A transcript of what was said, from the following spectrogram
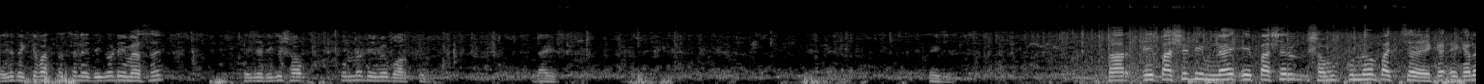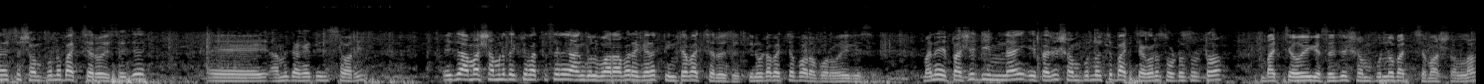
এই যে দেখতে পাচ্ছেন এদিকেও ডিম আছে, এই যে দিকে সম্পূর্ণ ডিমে ভরপুর। গাইস এই যে। তার এই পাশে ডিম নাই, এই পাশের সম্পূর্ণ বাচ্চা, এখা- এখানে হচ্ছে সম্পূর্ণ বাচ্চা রয়েছে যে আমি দেখাইতেছি সরি এই যে আমার সামনে দেখতে পাচ্ছেন এই আঙ্গুল বরাবর এখানে তিনটা বাচ্চা রয়েছে, তিনটা বাচ্চা বড় হয়ে গেছে। মানে এ পাশে ডিম নাই এ পাশে সম্পূর্ণ হচ্ছে বাচ্চা এখনও ছোটো ছোটো বাচ্চা হয়ে গেছে যে সম্পূর্ণ বাচ্চা মার্শাল্লাহ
